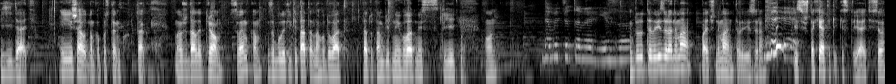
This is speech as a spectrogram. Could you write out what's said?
їдять. І ще одну капустинку. Так. Ми вже дали трьом свинкам. Забули тільки тата нагодувати. Тато там бідний голодний стоїть. Вон. Дивиться телевізор. Тут телевізора нема. Бачиш, немає телевізора. Якісь штахети тільки стоять. Все.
